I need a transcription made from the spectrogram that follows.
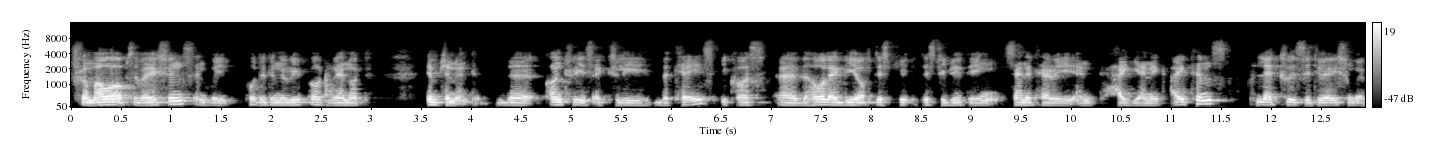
from our observations, and we put it in the report, were not implemented. The contrary is actually the case because uh, the whole idea of distributing sanitary and hygienic items led to a situation where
